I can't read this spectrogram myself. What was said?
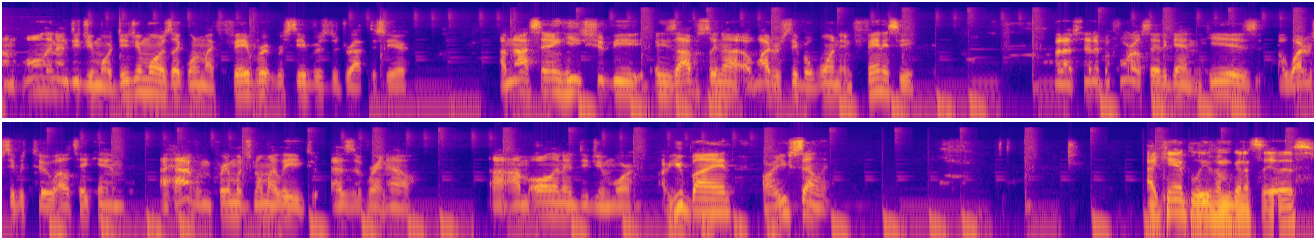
I'm all in on DJ Moore. DJ Moore is like one of my favorite receivers to draft this year. I'm not saying he should be. He's obviously not a wide receiver one in fantasy, but I've said it before. I'll say it again. He is a wide receiver two. I'll take him. I have him pretty much in all my leagues as of right now. Uh, I'm all in on DJ Moore. Are you buying? Or are you selling? I can't believe I'm gonna say this,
